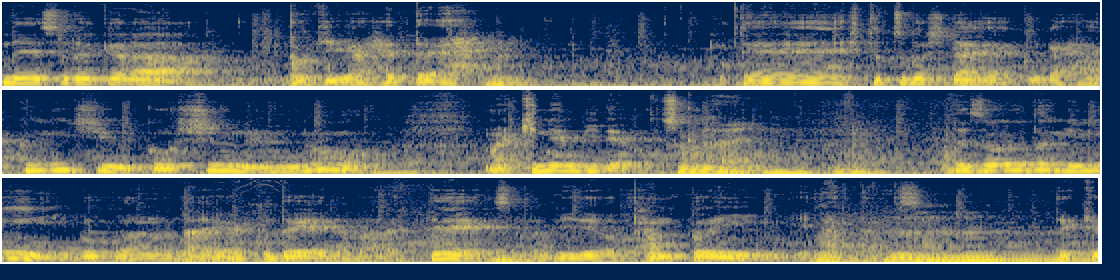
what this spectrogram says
でそれから時が経て、で一橋大学が125周年の、まあ、記念ビデオを作る、はい。でその時に僕はあの大学で選ばれてそのビデオ担当委員になったんですよ、で今日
